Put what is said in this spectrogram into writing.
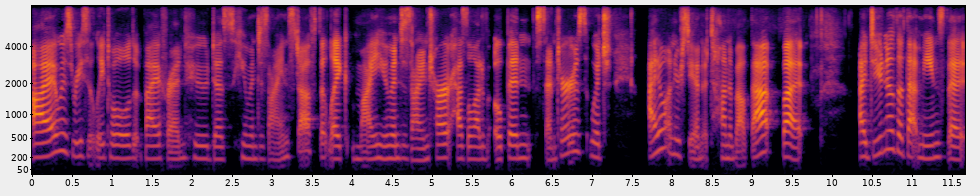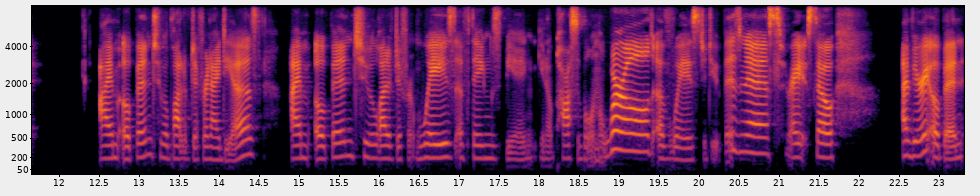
I was recently told by a friend who does human design stuff that, like, my human design chart has a lot of open centers, which I don't understand a ton about that. But I do know that that means that I'm open to a lot of different ideas. I'm open to a lot of different ways of things being, you know, possible in the world, of ways to do business, right? So I'm very open.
